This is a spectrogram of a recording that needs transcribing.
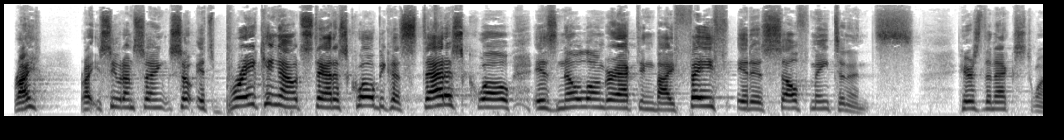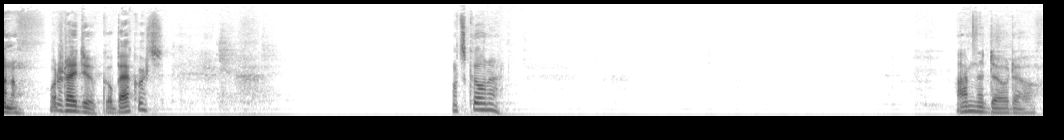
Right? Right? You see what I'm saying? So it's breaking out status quo because status quo is no longer acting by faith, it is self maintenance. Here's the next one. What did I do? Go backwards? What's going on? I'm the dodo.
